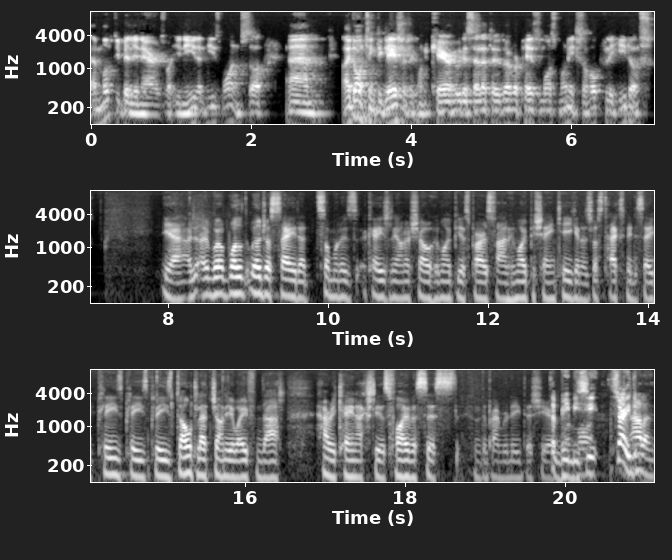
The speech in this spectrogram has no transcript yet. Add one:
a multi billionaire is what you need, and he's one. So um, I don't think the Glazers are going to care who they sell it to, whoever pays the most money. So hopefully he does. Yeah, I, I, we'll, we'll just say that someone who's occasionally on our show who might be a Spurs fan, who might be Shane Keegan, has just texted me to say, please, please, please don't let Johnny away from that. Harry Kane actually has five assists in the Premier League this year. The BBC, sorry, the,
